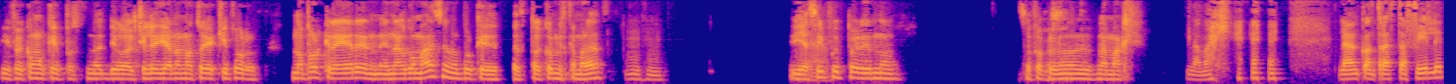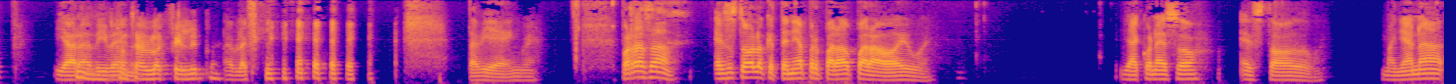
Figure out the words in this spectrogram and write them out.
Y fue como que, pues, no, digo, al chile ya nada más estoy aquí por, no por creer en, en algo más, sino porque pues, estoy con mis camaradas. Y así fui perdiendo, se fue perdiendo la magia. La magia. Luego encontraste a Philip y ahora vive en... Contra Black Phillip. A Black Phillip. Está bien, güey. Por raza, eso es todo lo que tenía preparado para hoy, güey. Ya con eso es todo. Mañana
